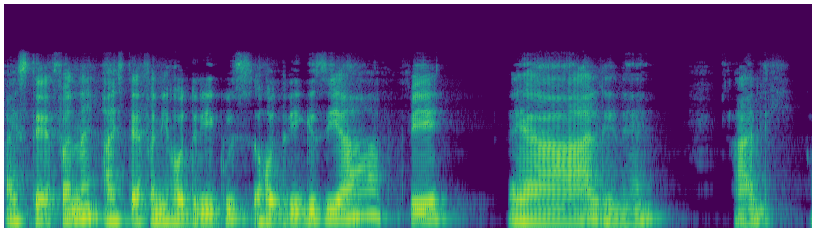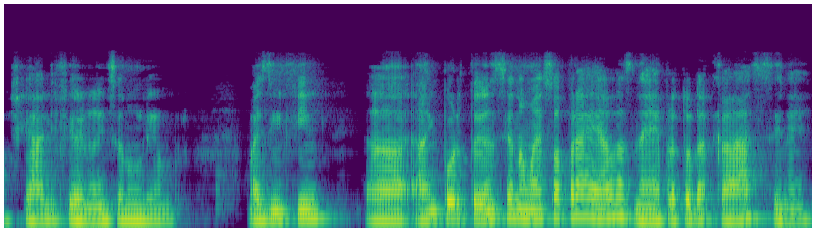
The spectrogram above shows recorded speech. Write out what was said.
a Stephanie, a Stephanie Rodrigues, Rodrigues e a É a Ali, né? Ali, acho que é Ali Fernandes, eu não lembro. Mas enfim, a, a importância não é só para elas, né? É para toda a classe, né?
